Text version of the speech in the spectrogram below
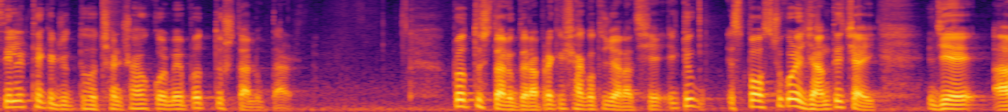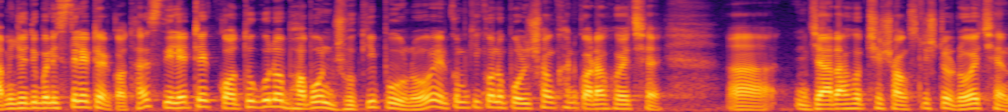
সিলেট থেকে যুক্ত হচ্ছেন সহকর্মী প্রত্যুষ তালুকদার। প্রত্যুষ তালুকদার আপনাকে স্বাগত জানাচ্ছি। একটু স্পষ্ট করে জানতে চাই যে আমি যদি বলি সিলেটের কথা সিলেটে কতগুলো ভবন ঝুঁকিপূর্ণ? এরকম কি কোনো পরিসংখ্যান করা হয়েছে? যারা হচ্ছে সংশ্লিষ্ট রয়েছেন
